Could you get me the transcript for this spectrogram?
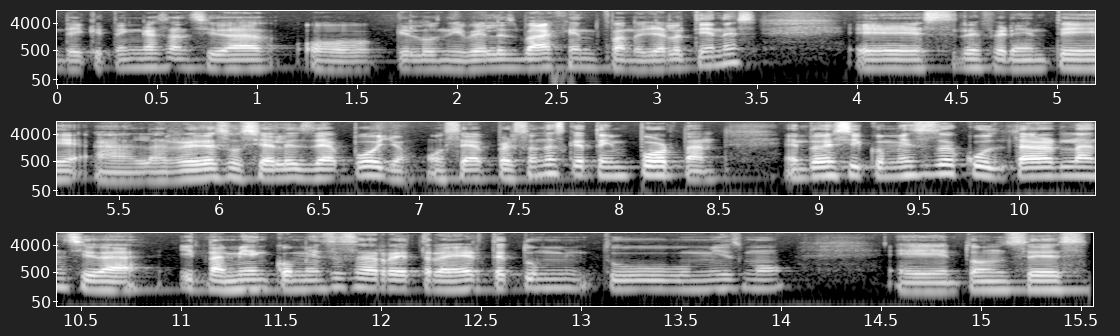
de que tengas ansiedad o que los niveles bajen cuando ya la tienes, es referente a las redes sociales de apoyo, o sea, personas que te importan. Entonces, si comienzas a ocultar la ansiedad y también comienzas a retraerte tú, tú mismo, eh, entonces,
